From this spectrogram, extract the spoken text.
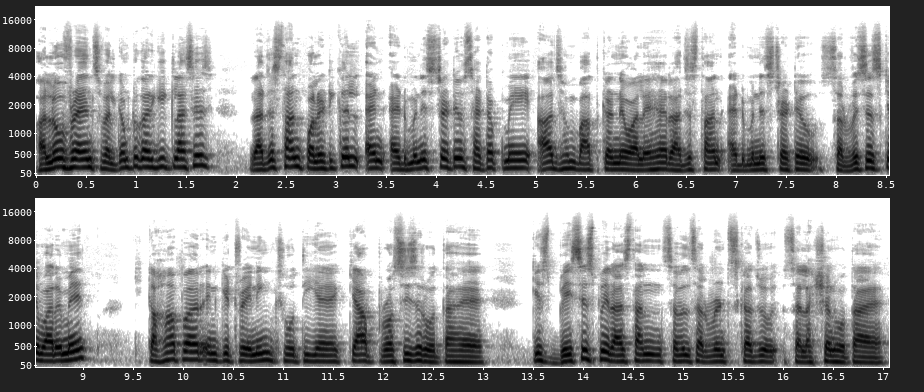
Hello friends welcome to Gargi classes Rajasthan political and administrative setup में आज हम बात करने वाले हैं राजस्थान एडमिनिस्ट्रेटिव सर्विसेज़ के बारे में, कि कहाँ पर इनकी ट्रेनिंग्स होती है, क्या प्रोसीजर होता है, किस बेसिस पे राजस्थान सिविल सर्वेंट्स का जो सिलेक्शन होता है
